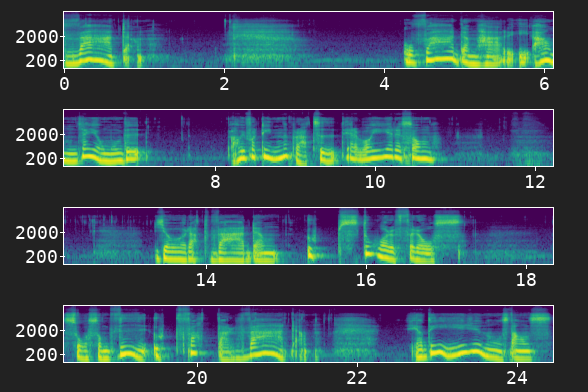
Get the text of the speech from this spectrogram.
världen. Och världen här handlar ju om om vi har ju varit inne på det här tidigare. Vad är det som gör att världen uppstår för oss så som vi uppfattar världen? Ja, det är ju någonstans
